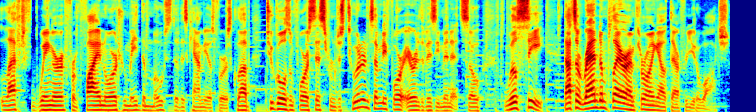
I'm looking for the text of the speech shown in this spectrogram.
left winger from Feyenoord who made the most of his cameos for his club. Two goals and four assists from just 274 Eredivisie minutes. So we'll see. That's a random player I'm throwing out there for you to watch.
